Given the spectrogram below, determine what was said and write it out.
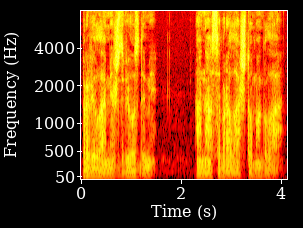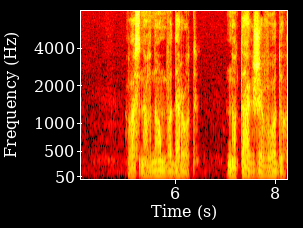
провела меж звездами, она собрала, что могла. В основном водород, но также воду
